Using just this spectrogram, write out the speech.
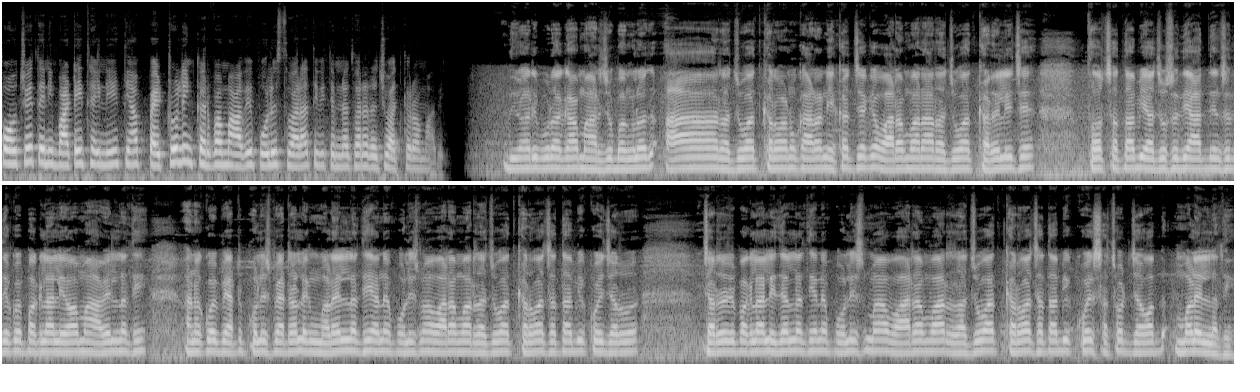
પહોંચે, તેની માટે થઈને ત્યાં પેટ્રોલિંગ કરવામાં આવે. પોલીસ દ્વારા તેવી તેમના દ્વારા રજૂઆત કરવામાં આવી. દિવાળીપુરા ગામ આરજુ બંગલો આ રજૂઆત કરવાનું કારણ એક જ છે કે વારંવાર આ રજૂઆત કરેલી છે. તો છતાં બી હજુ સુધી આજ દિન સુધી કોઈ પગલાં લેવામાં આવેલ નથી અને કોઈ પેટ્રો પોલીસ પેટ્રોલિંગ મળેલ નથી અને પોલીસમાં વારંવાર રજૂઆત કરવા છતાં બી કોઈ જરૂર જરૂરી પગલાં લીધેલ નથી અને પોલીસમાં વારંવાર રજૂઆત કરવા છતાં બી કોઈ સચોટ જવાબ મળેલ નથી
